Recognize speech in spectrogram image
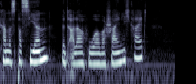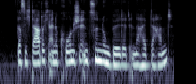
kann es passieren, mit aller hoher Wahrscheinlichkeit, dass sich dadurch eine chronische Entzündung bildet innerhalb der Hand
